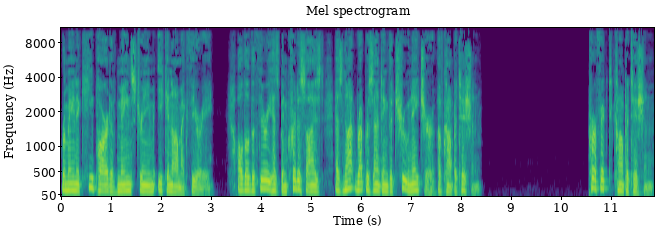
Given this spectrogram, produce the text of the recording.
remain a key part of mainstream economic theory, although the theory has been criticized as not representing the true nature of competition. Perfect Competition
